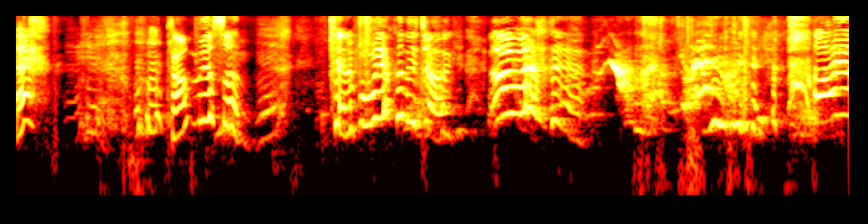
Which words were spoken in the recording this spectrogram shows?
eh. Kapmıyorsun. Telefonu yakalayacak. Ömer. Hayır.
